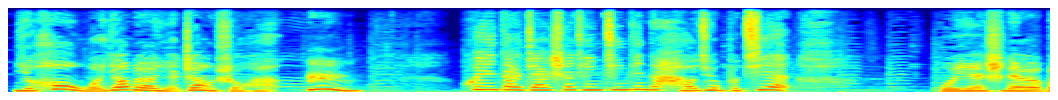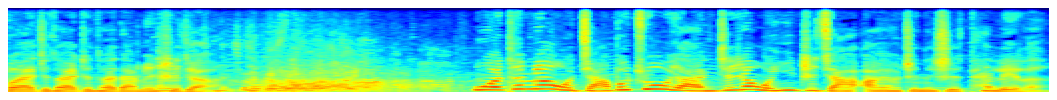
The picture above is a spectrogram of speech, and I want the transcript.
以后我要不要也这样说话？嗯，欢迎大家收听今天的好久不见。我依然是那个不爱节操、爱贞操的大名师姐。我他喵，我夹不住呀！你这让我一直夹，哎呀，真的是太累了。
